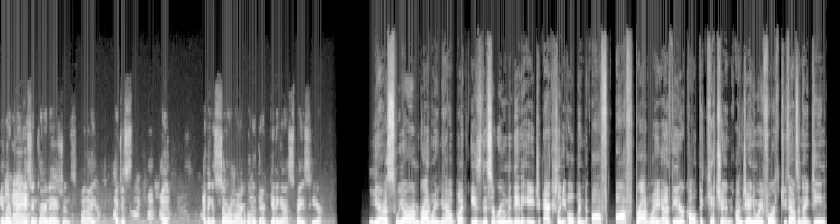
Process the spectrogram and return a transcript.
in their Okay. previous incarnations. But I, I just, I, I, I think it's so remarkable that they're getting a space here. Yes, we are on Broadway now, but is this a room in Dana H actually opened off off Broadway at a theater called The Kitchen on January 4th, 2019,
